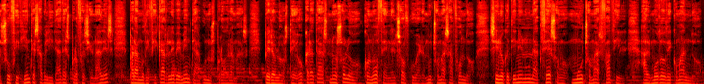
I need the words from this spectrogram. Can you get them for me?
suficientes habilidades profesionales para modificar levemente algunos programas, pero los teócratas no solo conocen el software mucho más a fondo, sino que tienen un acceso mucho más fácil al modo de comando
